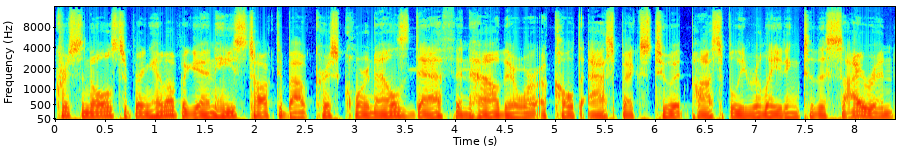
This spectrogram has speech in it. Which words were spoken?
Chris Knowles, to bring him up again, he's talked about Chris Cornell's death and how there were occult aspects to it, possibly relating to the siren.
